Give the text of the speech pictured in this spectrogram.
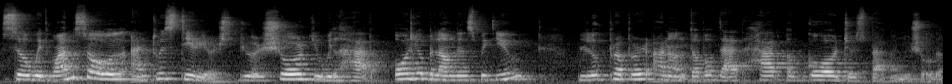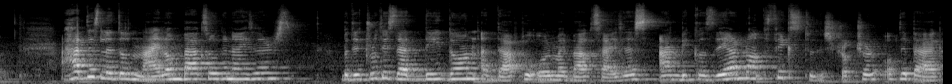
So, with one sole and two exteriors, you are sure you will have all your belongings with you, look proper, and on top of that, have a gorgeous bag on your shoulder. I had these little nylon bags organizers, but the truth is that they don't adapt to all my bag sizes, and because they are not fixed to the structure of the bag,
